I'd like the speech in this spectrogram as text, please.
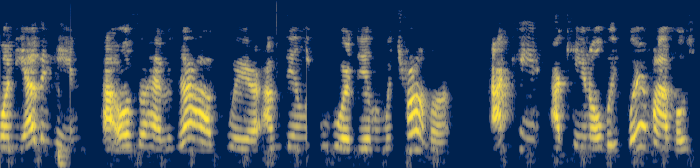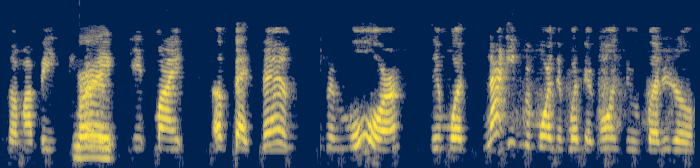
on the other hand, I also have a job where I'm dealing with people who are dealing with trauma. I can't I can't always wear my emotions on my face because Right. it might affect them even more than what not even more than what they're going through, but it'll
